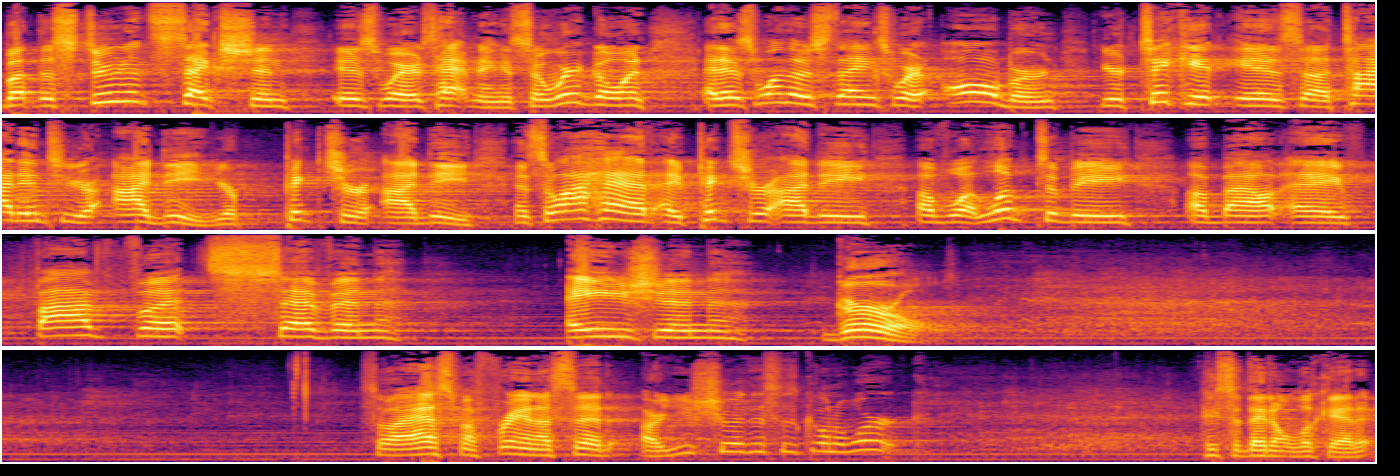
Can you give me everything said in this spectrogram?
But the student section is where it's happening. And so we're going, and it's one of those things where at Auburn, your ticket is uh, tied into your ID, your picture ID. And so I had a picture ID of what looked to be about a five foot seven Asian girl. So I asked my friend, I said, Are you sure this is going to work? He said, They don't look at it.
